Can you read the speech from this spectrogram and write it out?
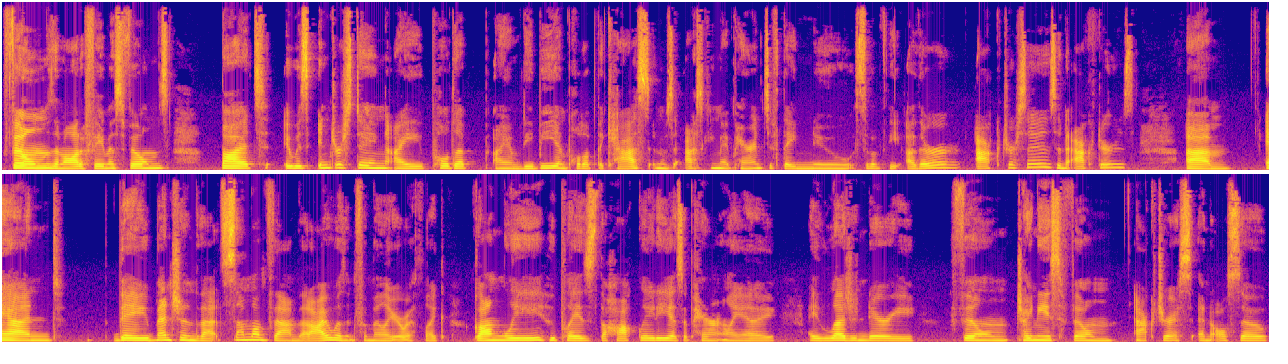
films and a lot of famous films. But it was interesting. I pulled up IMDb and pulled up the cast and was asking my parents if they knew some of the other actresses and actors. Um, and they mentioned that some of them that I wasn't familiar with, like Gong Li, who plays the Hawk Lady, is apparently a, a legendary film Chinese film actress, and also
